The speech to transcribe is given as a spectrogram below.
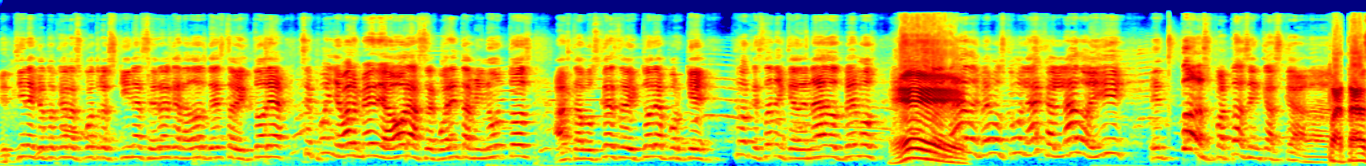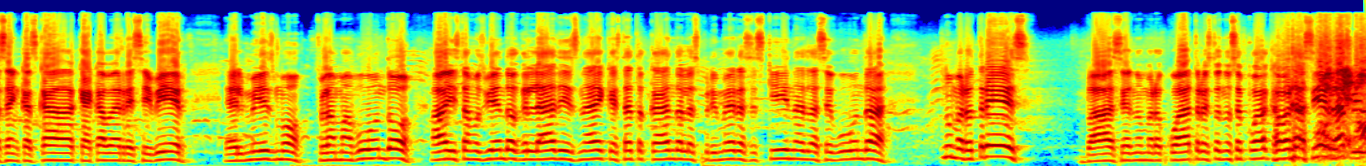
eh, tiene que tocar las cuatro esquinas. Será el ganador de esta victoria. Se pueden llevar media hora hasta 40 minutos hasta buscar esta victoria porque creo que están encadenados. Vemos, ¡Eh! y vemos cómo le ha jalado ahí en todas las patadas en cascada. Patadas en cascada que acaba de recibir el mismo Flamabundo. Ahí estamos viendo Gladys Knight que está tocando las primeras esquinas, la segunda. Número 3. Va hacia el número 4. Esto no se puede acabar así de rápido.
